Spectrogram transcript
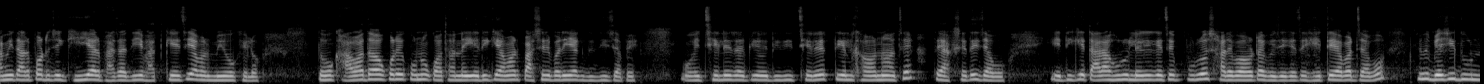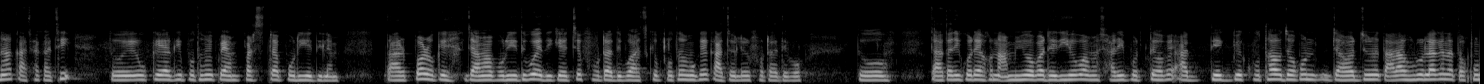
আমি তারপর যে ঘি আর ভাজা দিয়ে ভাত খেয়েছি, আমার মেয়েও খেলো। তো খাওয়া দাওয়া করে কোনো কথা নেই। এদিকে আমার পাশের বাড়ি এক দিদি যাবে। ওই ছেলের আর কি, ওই দিদির ছেলের তেল খাওয়ানো আছে, তো একসাথেই যাব। এদিকে তাড়াহুড়ো লেগে গেছে পুরো, সাড়ে বারোটা বেজে গেছে, হেঁটে আবার যাব। কিন্তু বেশি দূর না, কাছাকাছি। তো ওকে আর কি প্রথমে প্যাম্পার্সটা পরিয়ে দিলাম। তারপর ওকে জামা পরিয়ে দেবো, এদিকে হচ্ছে ফোঁটা দেবো। আজকে প্রথম ওকে কাজলের ফোঁটা দেবো। তো তাড়াতাড়ি করে এখন আমিও আবার রেডি হব, আমার শাড়ি পরতে হবে। আর দেখবে কোথাও যখন যাওয়ার জন্য তাড়াহুড়ো লাগে না, তখন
